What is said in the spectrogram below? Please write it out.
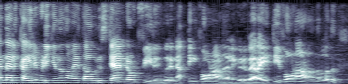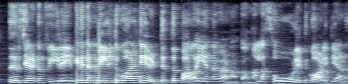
എന്തായാലും കയ്യിൽ പിടിക്കുന്ന സമയത്ത് ആ ഒരു സ്റ്റാൻഡ് ഔട്ട് ഫീൽ ഇതൊരു നത്തിങ് ഫോണാണ് അല്ലെങ്കിൽ ഒരു വെറൈറ്റി ഫോണാണ് എന്നുള്ളത് തീർച്ചയായിട്ടും ഫീൽ ചെയ്യും. ഇതിന്റെ ബിൽഡ് ക്വാളിറ്റി എടുത്ത് പറയുന്ന വേണം കേട്ടോ നല്ല സോളിഡ് ക്വാളിറ്റിയാണ്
